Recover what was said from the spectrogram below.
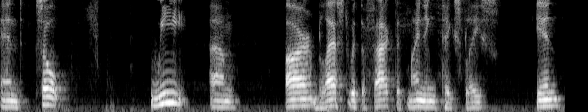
and so we um, are blessed with the fact that mining takes place in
